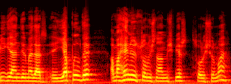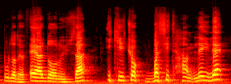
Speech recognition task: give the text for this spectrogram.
bilgilendirmeler e, yapıldı ama henüz sonuçlanmış bir soruşturma burada da yok. Eğer doğruysa iki çok basit hamleyle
